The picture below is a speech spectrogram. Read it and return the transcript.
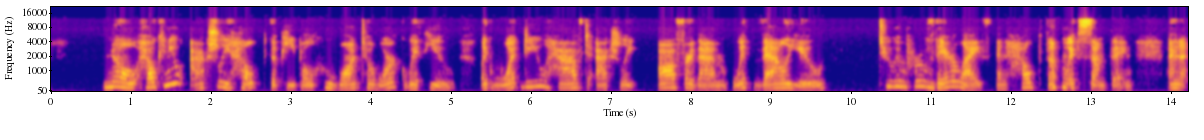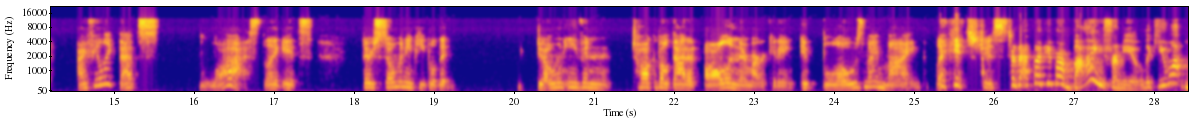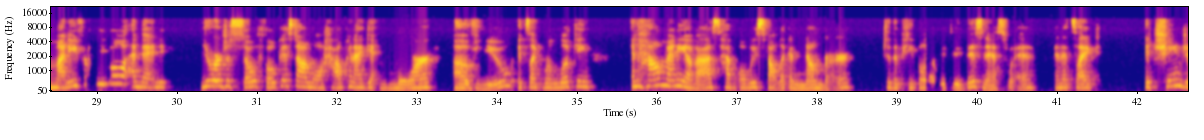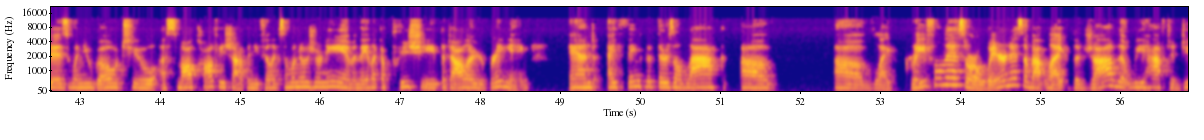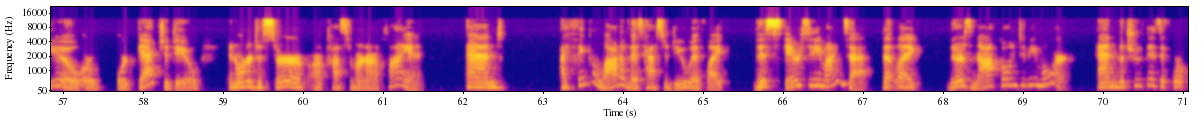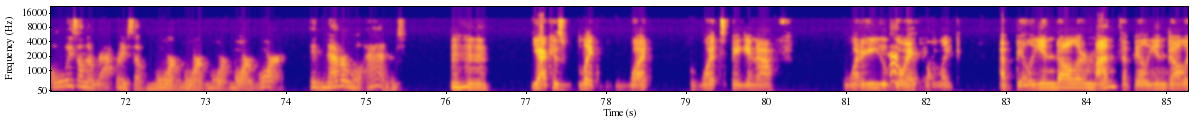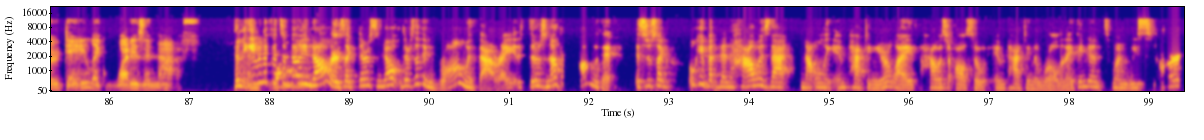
no, how can you actually help the people who want to work with you? Like, what do you have to actually offer them with value to improve their life and help them with something? And I feel like that's lost. Like, it's, there's so many people that don't even talk about that at all in their marketing. It blows my mind. Like, it's just. So that's why people are buying from you. Like, you want money from people and then you are just so focused on, well, how can I get more of you? It's like we're looking, and how many of us have always felt like a number to the people that we do business with? And it's like, it changes when you go to a small coffee shop and you feel like someone knows your name and they like appreciate the dollar you're bringing. And I think that there's a lack of of like gratefulness or awareness about like the job that we have to do or or get to do in order to serve our customer and our client. And I think a lot of this has to do with like this scarcity mindset that like there's not going to be more. And the truth is, if we're always on the rat race of more, more, more, more, more, it never will end. Mm-hmm. Yeah, because like what what's big enough? What are you exactly. going for? Like a billion dollar month, a billion dollar day? Like what is enough? And even if it's a billion dollars, like there's no, there's nothing wrong with that, right? There's nothing wrong with it. It's just like, okay, but then how is that not only impacting your life, how is it also impacting the world? And I think it's when we start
